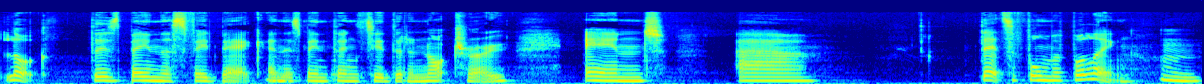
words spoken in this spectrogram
Look, there's been this feedback, and there's been things said that are not true, and uh, that's a form of bullying. Mm.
